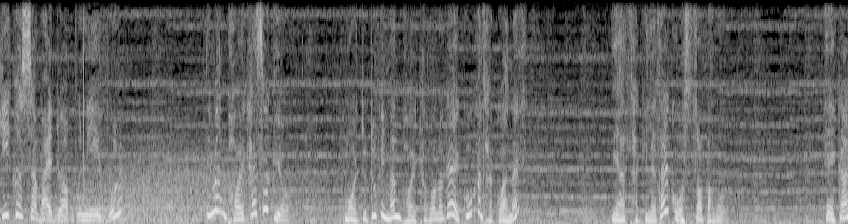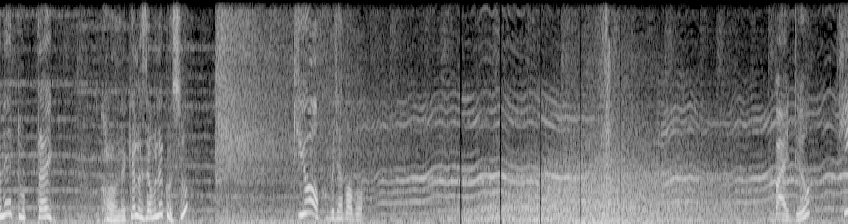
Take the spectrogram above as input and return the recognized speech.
কি কৈছে বাইদেউ আপুনি এইবোৰ ইমান ভয় খাইছ কিয় মইতো তোক ইমান ভয় খাব লগা একো কথা কোৱা নাই ইয়াত থাকিলে তাই কষ্ট পাব সেইকাৰণে তোক তাইক ঘৰলৈকে লৈ যাবলৈ কৈছোঁ কিয় অসুবিধা পাব বাইদেউ কি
